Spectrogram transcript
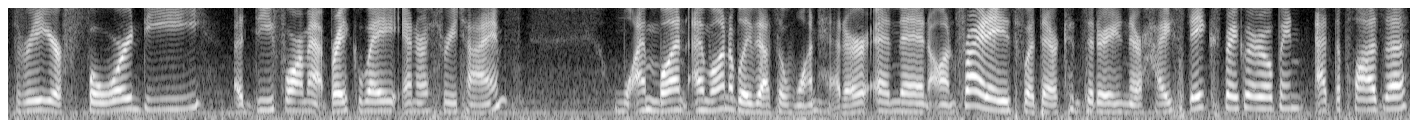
three or four D, a D format breakaway, enter three times. I'm one. I want to believe that's a one header, and then on Fridays, what they're considering their high stakes breakaway open at the Plaza.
